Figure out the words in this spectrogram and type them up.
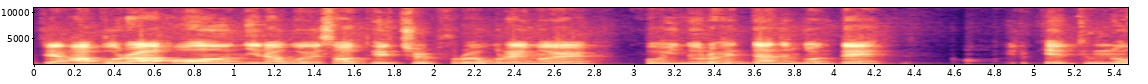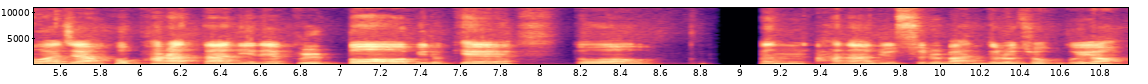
이제 아브라 언이라고 해서 대출 프로그램을 코인으로 했다는 건데 이렇게 등록하지 않고 팔았다. 니네 불법 이렇게 또 큰 하나 뉴스를 만들어 줬고요.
